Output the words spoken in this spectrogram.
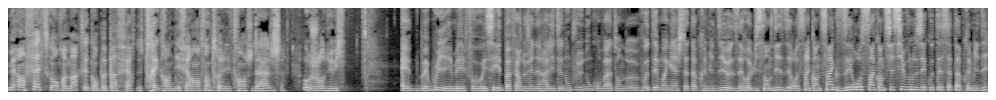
Mais en fait, ce qu'on remarque, c'est qu'on peut pas faire de très grandes différences entre les tranches d'âge aujourd'hui. Eh, ben oui, mais il faut essayer de pas faire de généralité non plus. Donc on va attendre vos témoignages cet après-midi 0810 055 056 si vous nous écoutez cet après-midi.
